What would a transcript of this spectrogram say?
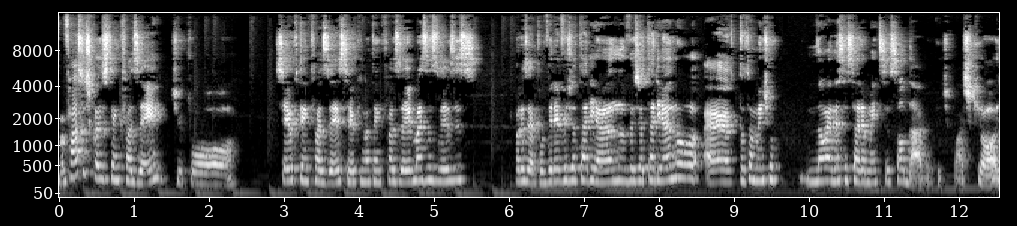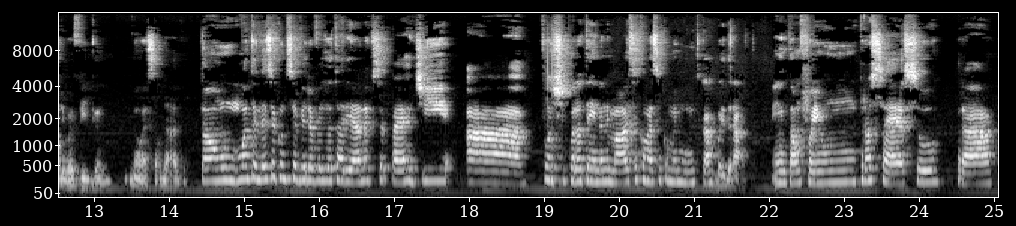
Eu faço as coisas que tenho que fazer, tipo, sei o que tem que fazer, sei o que não tem que fazer, mas às vezes por exemplo, virei vegetariano. Vegetariano é totalmente não é necessariamente ser saudável. Que, tipo, acho que óleo é vegan, não é saudável. Então, uma tendência quando você vira vegetariano é que você perde a fonte de proteína animal e você começa a comer muito carboidrato. Então, foi um processo para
